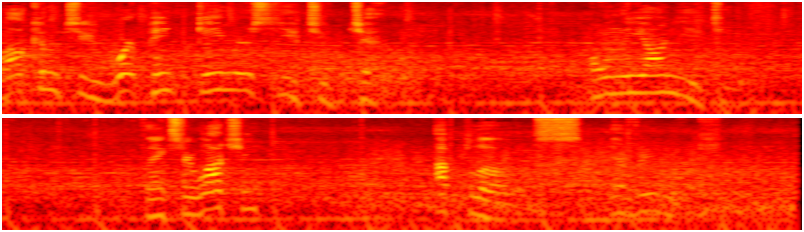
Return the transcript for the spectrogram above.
Welcome to Warpaint Gamers YouTube channel. Only on YouTube. Thanks for watching. Uploads every.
